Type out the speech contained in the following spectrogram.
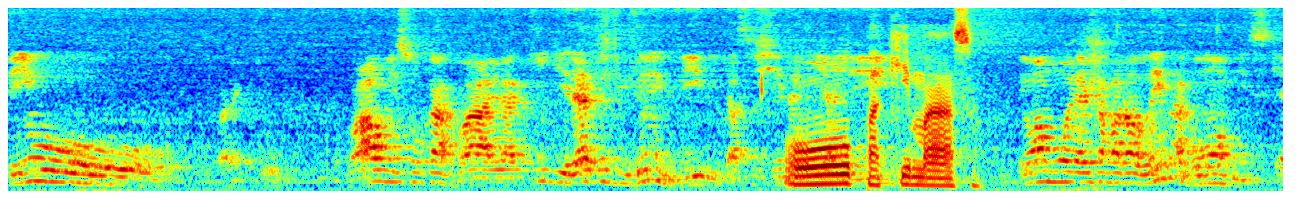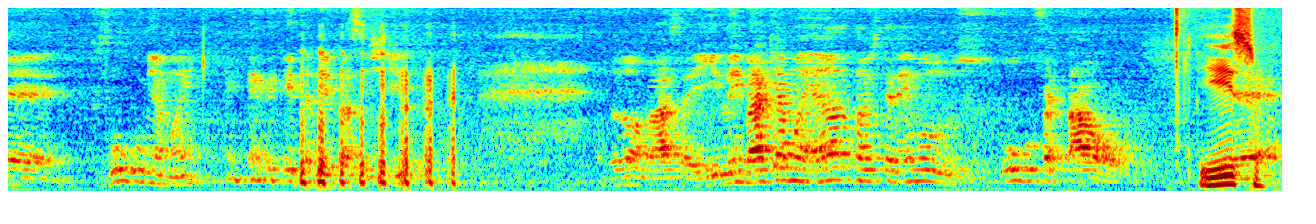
Tem o. Olha aqui, o Valmison Carvalho, aqui direto de Joinville, tá assistindo Opa, que massa. Tem uma mulher chamada Lena Gomes, que é vulgo minha mãe, que também tá assistindo. Dando um abraço aí. E lembrar que amanhã nós teremos Hugo Fetal. Isso. É,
